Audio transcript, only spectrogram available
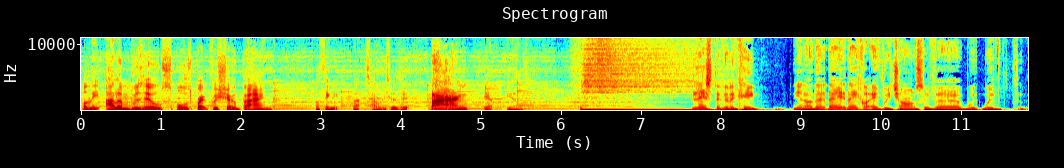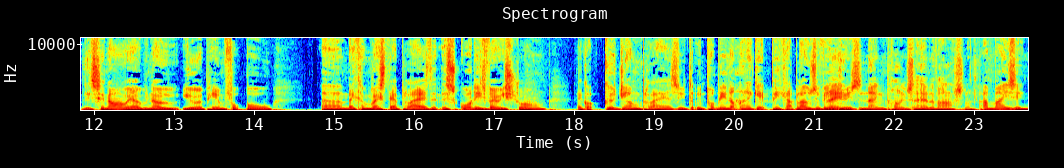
on the Alan Brazil Sports Breakfast Show Bang. I think that's how he says it. Bang! Yep, he does. Leicester going to keep. You know, they they they got every chance of uh, with, with the scenario with no European football. Um, they can rest their players. That the squad is very strong. They've got good young players who are probably not going to get pick up loads of injuries. Nine points ahead of Arsenal. Amazing.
